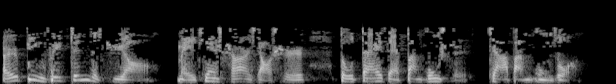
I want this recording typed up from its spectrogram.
而并非真的需要每天十二小时都待在办公室加班工作。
